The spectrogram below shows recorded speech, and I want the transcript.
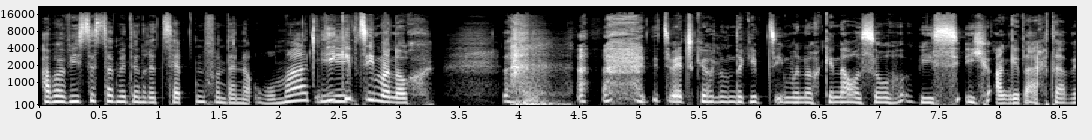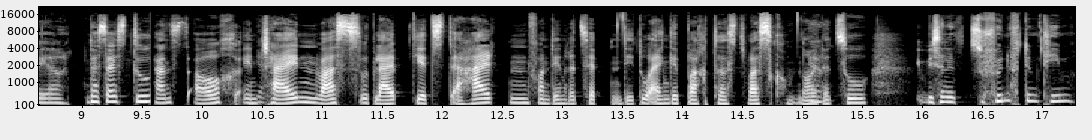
Aber wie ist es dann mit den Rezepten von deiner Oma? Die gibt's immer noch. Die Zwetschge Holunder gibt's immer noch genauso, wie es ich angedacht habe, ja. Das heißt, du kannst auch entscheiden, was bleibt jetzt erhalten von den Rezepten, die du eingebracht hast, was kommt neu Ja. dazu. Wir sind jetzt zu fünft im Team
